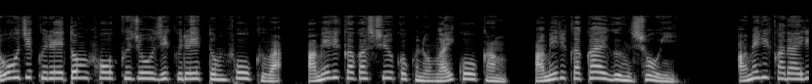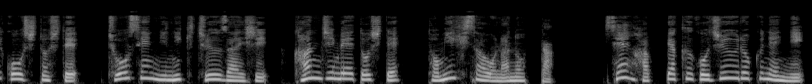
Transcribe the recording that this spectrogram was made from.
ョージ・クレイトン・フォーク・ジョージ・クレイトン・フォークは、アメリカ合衆国の外交官、アメリカ海軍少尉。アメリカ代理公使として、朝鮮に2期駐在し、漢字名として、富久を名乗った。1856年に、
